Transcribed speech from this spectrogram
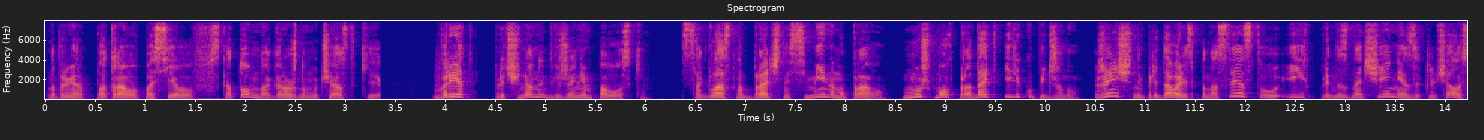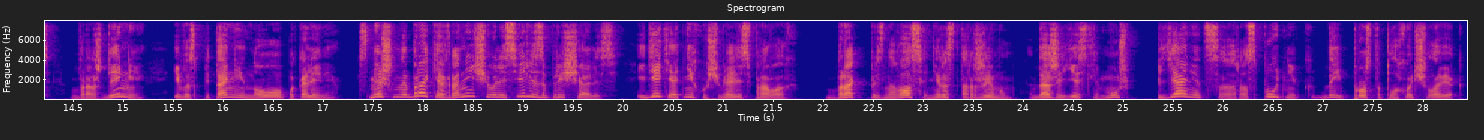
например, потрава посевов скотом на огороженном участке, вред, причиненный движением повозки. Согласно брачно-семейному праву, муж мог продать или купить жену. Женщины передавались по наследству, и их предназначение заключалось в рождении и воспитании нового поколения. Смешанные браки ограничивались или запрещались, и дети от них ущемлялись в правах. Брак признавался нерасторжимым, даже если муж пьяница, распутник, да и просто плохой человек.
